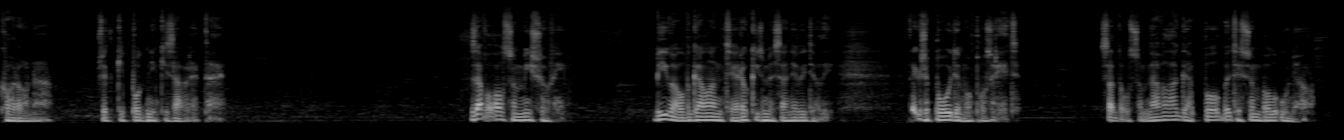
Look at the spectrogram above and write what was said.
Korona, všetky podniky zavreté. Zavolal som Mišovi. Býval v Galante, roky sme sa nevideli. Takže pôjdem ho pozrieť. Sadol som na vlak a po obede som bol u ňoho.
